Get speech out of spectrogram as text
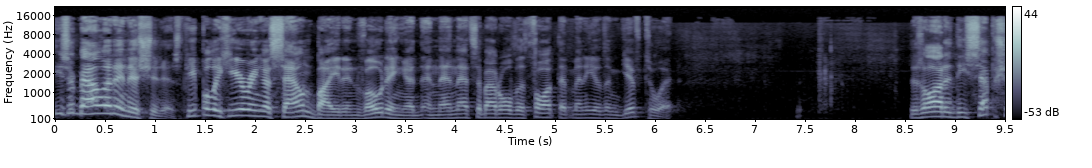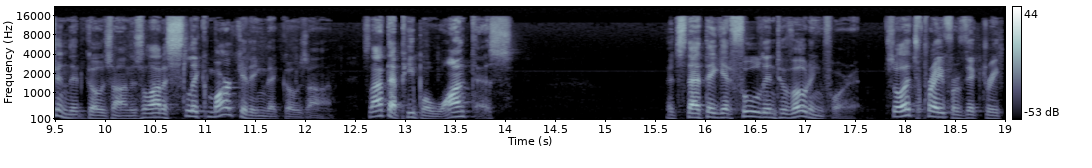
these are ballot initiatives. People are hearing a soundbite and voting, and, and, that's about all the thought that many of them give to it. There's a lot of deception that goes on. There's a lot of slick marketing that goes on. It's not that people want this, it's that they get fooled into voting for it. So let's pray for victory.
